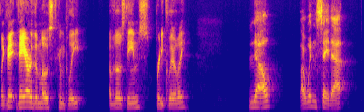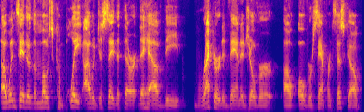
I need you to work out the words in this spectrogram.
Like they they are the most complete of those teams, pretty clearly. No, I wouldn't say that. I wouldn't say they're the most complete. I would just say that they're they have the record advantage over uh, over San Francisco.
